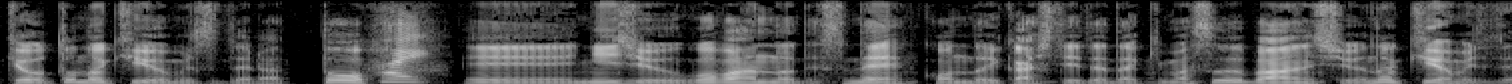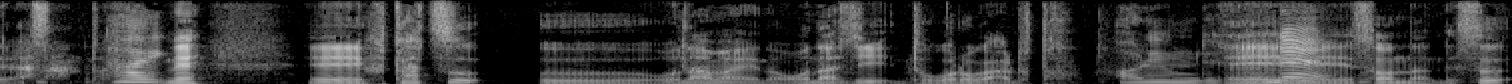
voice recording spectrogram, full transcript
京都の清水寺と、はい。えー、25番のですね今度行かせていただきます播州の清水寺さんというね、えー、2つお名前の同じところがあると、あるんですよね。えー、そうなんです。うん。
